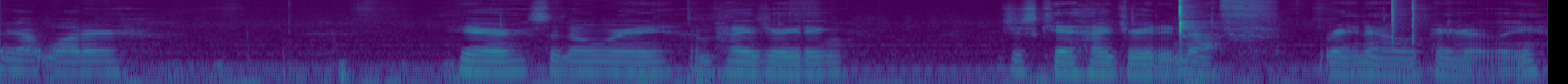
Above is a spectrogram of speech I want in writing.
I got water here, so don't worry. I'm hydrating. I just can't hydrate enough right now, apparently.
